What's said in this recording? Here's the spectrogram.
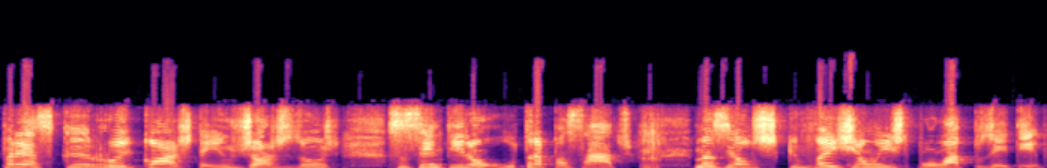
Parece que Rui Costa e o Jorge Jesus se sentiram ultrapassados, mas eles que vejam isto pelo lado positivo.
